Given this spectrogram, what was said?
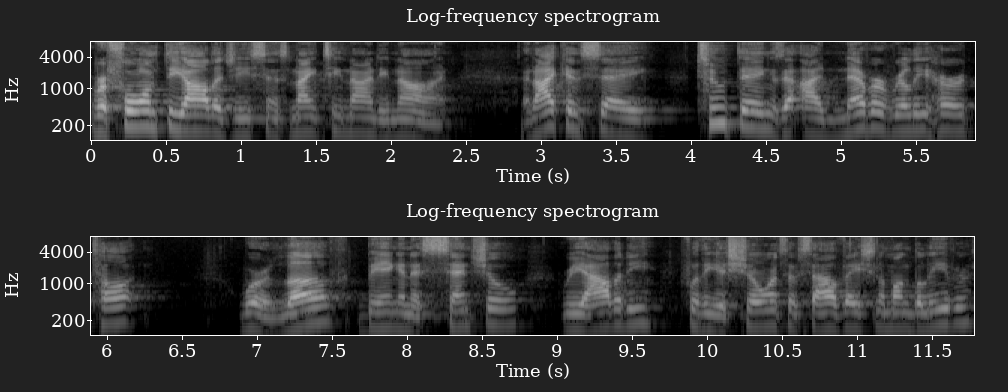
Reformed theology since 1999, and I can say two things that I never really heard taught were love being an essential reality for the assurance of salvation among believers,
